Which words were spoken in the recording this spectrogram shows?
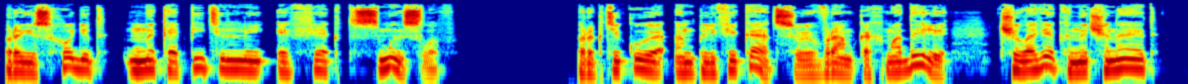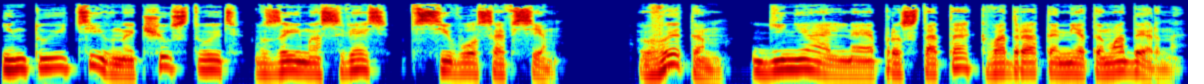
происходит накопительный эффект смыслов. Практикуя амплификацию в рамках модели, человек начинает интуитивно чувствовать взаимосвязь всего со всем. В этом гениальная простота квадрата метамодерна.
